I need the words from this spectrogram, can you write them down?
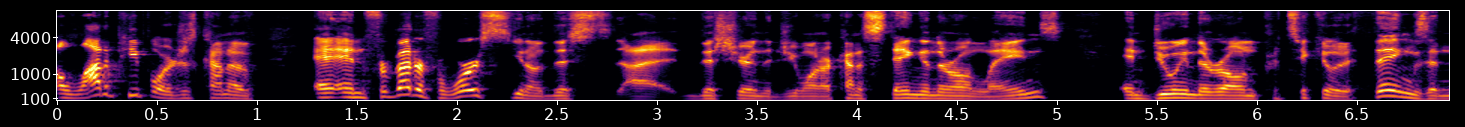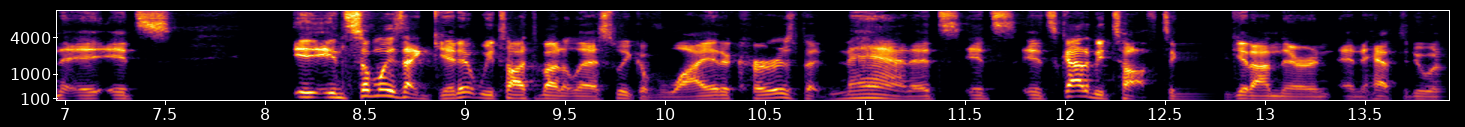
a lot of people are just kind of, and, for better for worse, you know, this uh, this year in the G1 are kind of staying in their own lanes and doing their own particular things, and it's in some ways I get it. We talked about it last week of why it occurs, but man, it's it's it's got to be tough to get on there and, and have to do an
